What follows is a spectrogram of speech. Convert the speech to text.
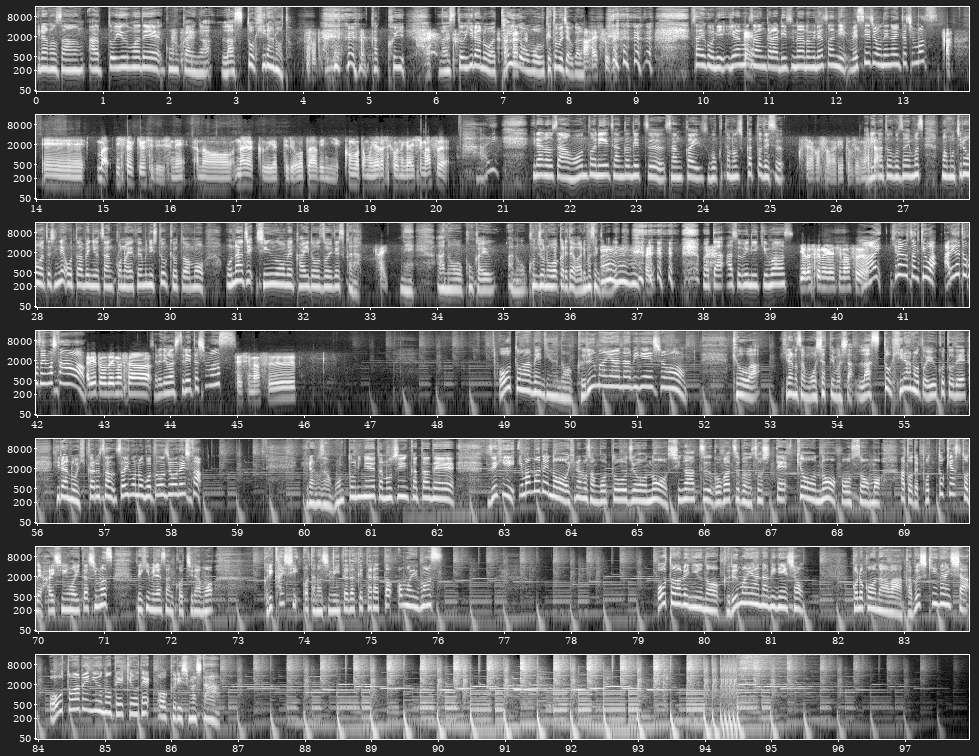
平野さんあっという間で今回がラスト平野と。そうですね。かっこいい。ラスト平野は太陽も受け止めちゃうから。はいそうです。最後に平野さんからリスナーの皆さんにメッセージをお願いいたします。あえー、まあ西東京市でですねあのー長くやってるオートアベニュー今後ともよろしくお願いしますはい平野さん本当に3ヶ月3回すごく楽しかったですこちらこそありがとうございましたありがとうございます。まあもちろん私ね、オートアベニューさんこの FM 西東京とはもう同じ新青梅街道沿いですから。はいね、あの今回あの根性のお別れではありませんからね。はい、また遊びに行きます。よろしくお願いしますはい、平野さん今日はありがとうございました。ありがとうございましたそれでは失礼いたします。失礼しますオートアベニューの車やナビゲーション。今日は平野さんもおっしゃっていましたラスト平野ということで平野光さん最後のご登場でした。平野さん本当にね楽しい方でぜひ今までの平野さんご登場の4月5月分そして今日の放送も後でポッドキャストで配信をいたします。ぜひ皆さんこちらも繰り返しお楽しみいただけたらと思います。オートアベニューの車やナビゲーション。このコーナーは株式会社オートアベニューの提供でお送りしました。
